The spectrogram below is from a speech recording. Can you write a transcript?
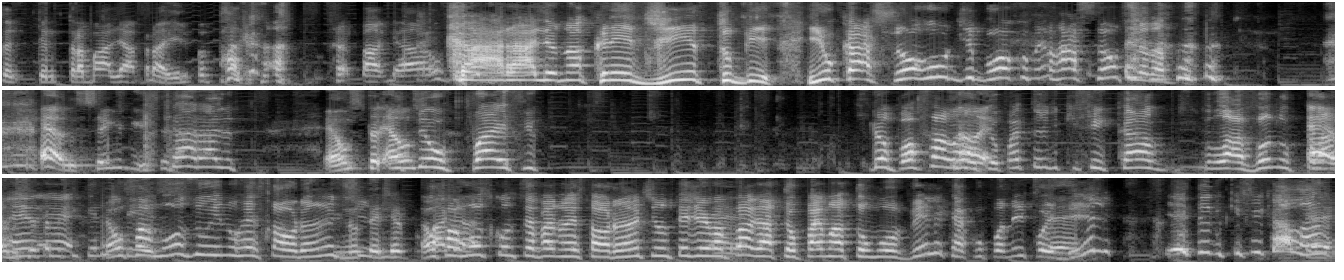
tendo que trabalhar para ele para pagar. Pra pagar o... Caralho, eu não acredito, Bi! E o cachorro de boa comendo ração, filha da puta. é, não sei o que é. Caralho. É um, é um... O teu pai ficou não, pode falar. Não, o é... teu pai teve que ficar lavando o prato. É, é, é, é o famoso ir no restaurante. É o famoso quando você vai no restaurante e não tem dinheiro é. pra pagar. Teu pai matou uma ovelha, que a culpa nem foi é. dele, e ele teve que ficar lá.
